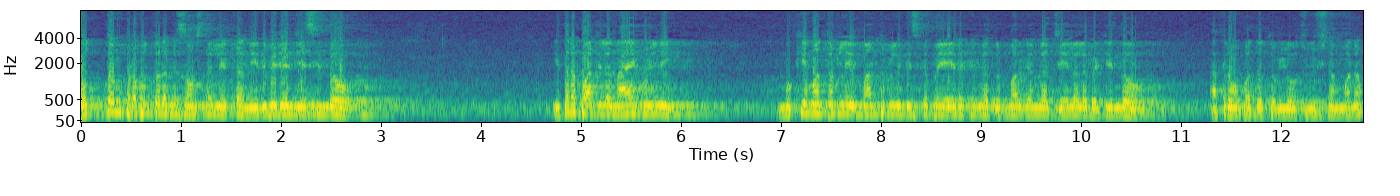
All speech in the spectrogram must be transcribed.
మొత్తం ప్రభుత్వ రంగ సంస్థల్ని ఎట్లా నిర్వీర్యం చేసిందో ఇతర పార్టీల నాయకుల్ని ముఖ్యమంత్రుల్ని మంత్రుల్ని తీసుకుపోయి ఏ రకంగా దుర్మార్గంగా జైళ్ళలో పెట్టిందో అక్రమ పద్ధతుల్లో చూసినాం మనం.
